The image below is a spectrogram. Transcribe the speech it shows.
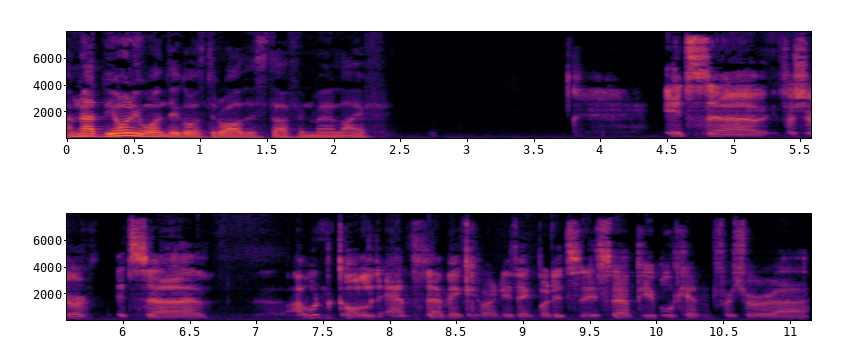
I'm not the only one that goes through all this stuff in my life." It's uh, for sure. It's uh, I wouldn't call it anthemic or anything, but it's it's uh, people can for sure uh,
